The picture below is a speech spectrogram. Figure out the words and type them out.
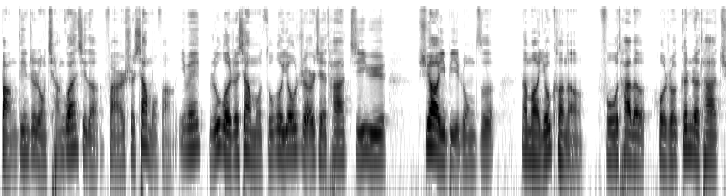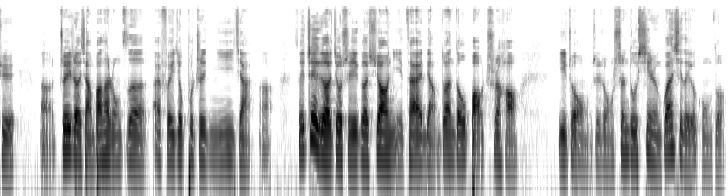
绑定这种强关系的，反而是项目方。因为如果这项目足够优质，而且它急于需要一笔融资，那么有可能服务他的，或者说跟着他去。啊，追着想帮他融资 FA 就不止你一家啊，所以这个就是一个需要你在两端都保持好一种这种深度信任关系的一个工作。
